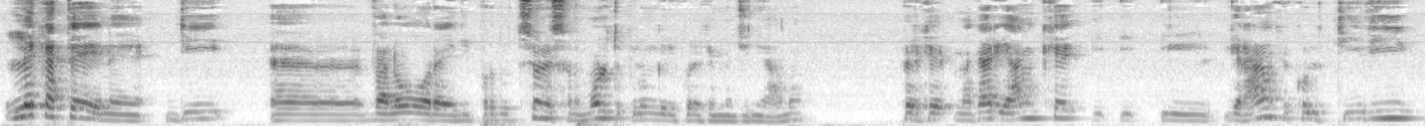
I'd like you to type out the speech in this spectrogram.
Le catene di eh, valore di produzione sono molto più lunghe di quelle che immaginiamo, perché magari anche il, il grano che coltivi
